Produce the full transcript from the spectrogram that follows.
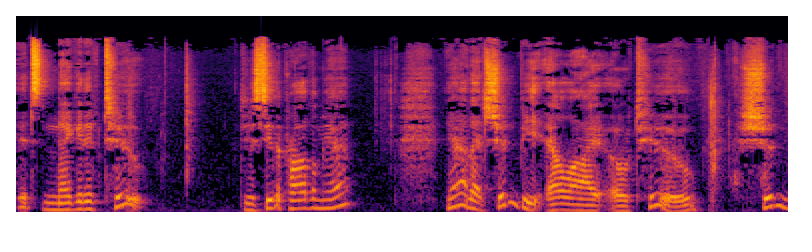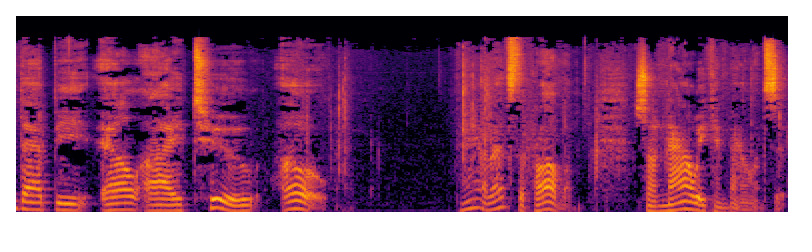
It's negative 2. Do you see the problem yet? Yeah, that shouldn't be LiO2. Shouldn't that be Li2 Oh, yeah, that's the problem. So now we can balance it.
